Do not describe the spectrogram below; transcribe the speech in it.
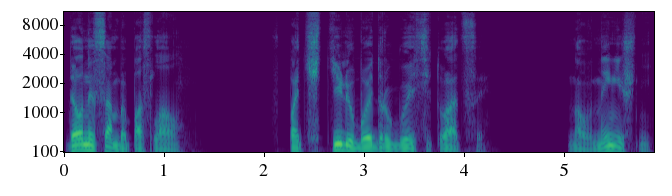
Да он и сам бы послал почти любой другой ситуации. Но в нынешней...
